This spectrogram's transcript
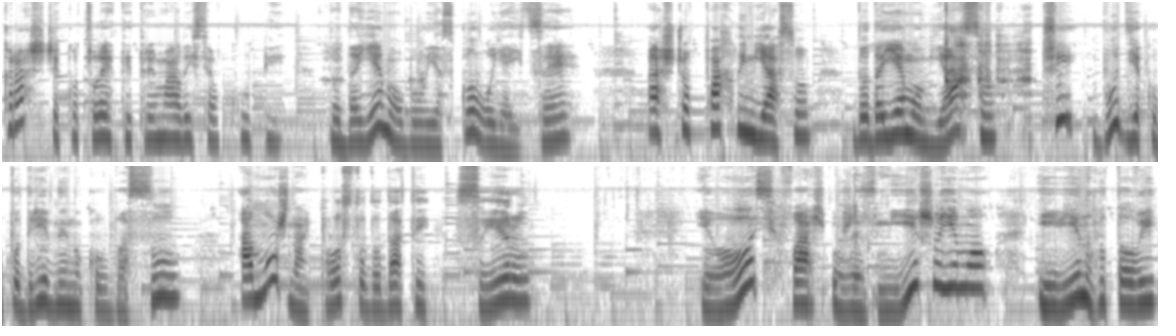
краще котлети трималися вкупі, додаємо обов'язково яйце. А щоб пахли м'ясом, додаємо м'ясо чи будь-яку подрібнену ковбасу, а можна й просто додати сиру. І ось фарш уже змішуємо, і він готовий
